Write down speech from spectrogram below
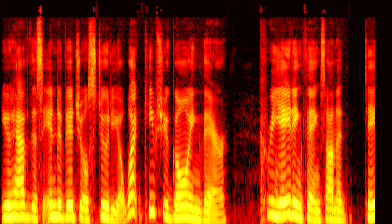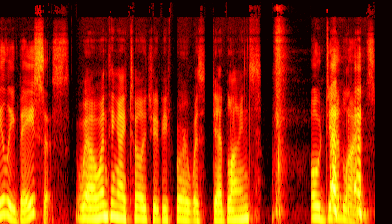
You have this individual studio. What keeps you going there, creating things on a daily basis? Well, one thing I told you before was deadlines. Oh, deadlines.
